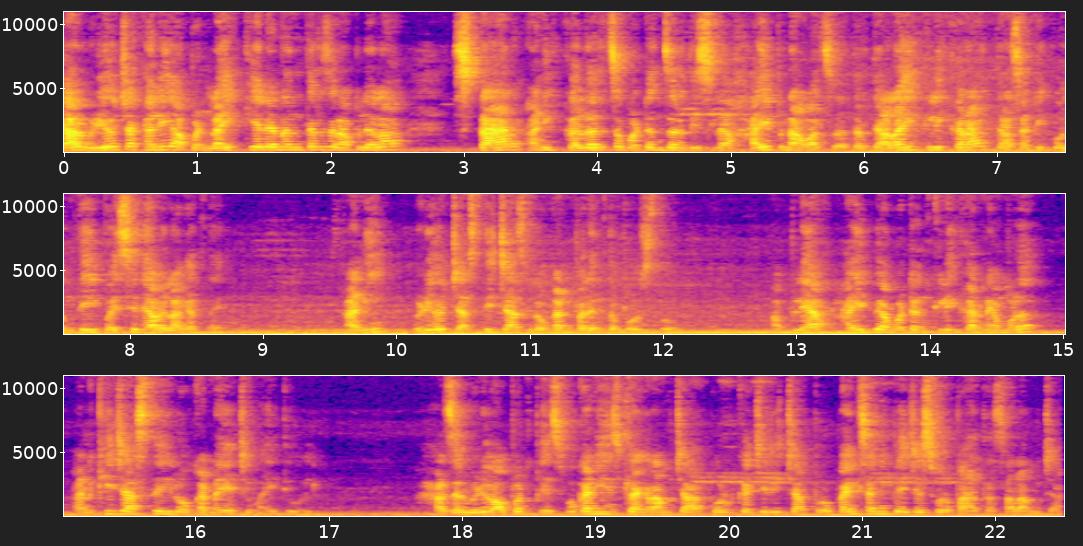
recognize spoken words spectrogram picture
या व्हिडिओच्या खाली आपण लाईक केल्यानंतर जर आपल्याला स्टार आणि कलरचं बटन जर दिसलं हाईप नावाचं तर त्यालाही क्लिक करा. त्यासाठी कोणतेही पैसे द्यावे लागत नाही. आणि व्हिडिओ जास्तीत जास्त लोकांपर्यंत पोहोचतो. आपल्या हाईप या बटन क्लिक करण्यामुळं आणखी जास्तही लोकांना याची माहिती होईल. हा जर व्हिडिओ आपण फेसबुक आणि इंस्टाग्रामच्या कोर्ट कचेरीच्या प्रोफाईल्स आणि पेजेसवर पाहत असाल आमच्या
